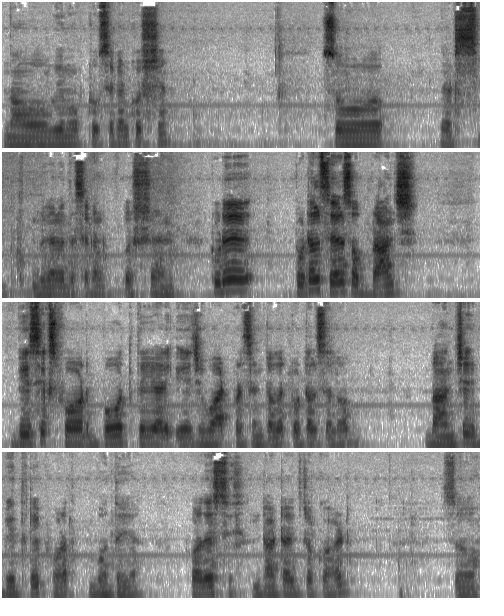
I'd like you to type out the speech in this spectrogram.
Now we move to second question. So let's begin with the second question. Today total sales of branch b6 for both the year is what percent of the total sale of branches b3 for both the year? For this data is required. So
